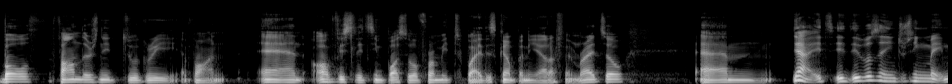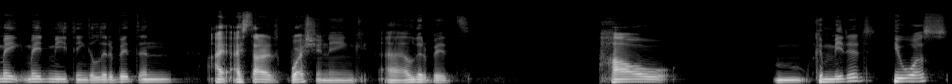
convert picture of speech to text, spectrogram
both founders need to agree upon. And obviously, it's impossible for me to buy this company out of him, right? So, um, yeah, it, it, it was an interesting, made, made, made me think a little bit. And I, I started questioning uh, a little bit how mm, committed he was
